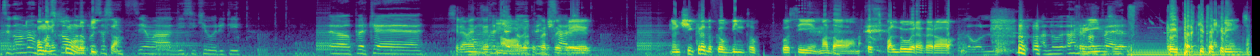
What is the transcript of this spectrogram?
Secondo me è un Oh, po' scomodo questo fixa. sistema di security. Eh, perché Seriamente No, pensare... Non ci credo che ho vinto così, madonna, che squallore però. LOL. Hanno, hanno Cringe. perso. Che partita cringe.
